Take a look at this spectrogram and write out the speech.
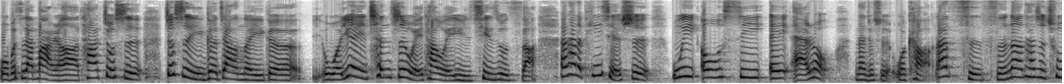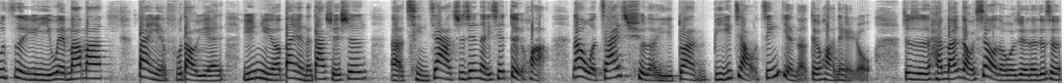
我不是在骂人啊，它就是就是一个这样的一个，我愿意称之为它为语气助词啊。那它的拼写是 v o c a l，那就是我靠。那此词呢，它是出自于一位妈妈。扮演辅导员与女儿扮演的大学生，呃，请假之间的一些对话。那我摘取了一段比较经典的对话内容，就是还蛮搞笑的。我觉得就是，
